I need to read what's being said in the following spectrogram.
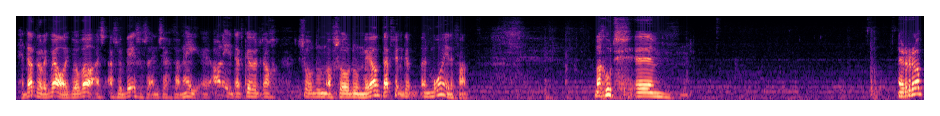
En dat wil ik wel. Ik wil wel, als, als we bezig zijn, zeggen van, hé, hey, oh nee, dat kunnen we toch zo doen of zo doen. Ja, dat vind ik het, het mooie ervan. Maar goed, um, Rob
